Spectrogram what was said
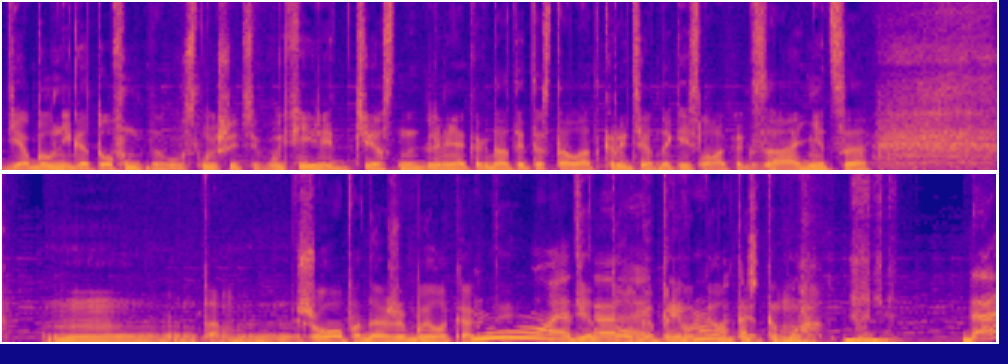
я был не готов услышать в эфире, честно. Для меня когда-то это стало открытием. Такие слова, как «задница», там жопа даже было как-то. Ну, это, я долго привыкал к этому. Да?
